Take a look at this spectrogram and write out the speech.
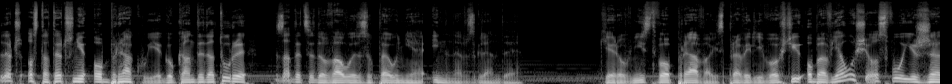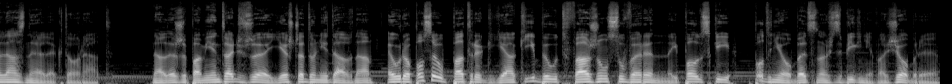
lecz ostatecznie o braku jego kandydatury zadecydowały zupełnie inne względy. Kierownictwo Prawa i Sprawiedliwości obawiało się o swój żelazny elektorat. Należy pamiętać, że jeszcze do niedawna europoseł Patryk Jaki był twarzą suwerennej Polski pod nieobecność Zbigniewa Ziobry.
